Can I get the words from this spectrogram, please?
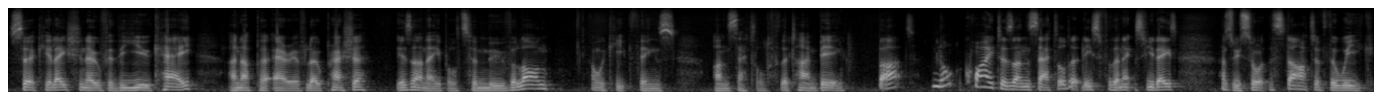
circulation over the UK, an upper area of low pressure, is unable to move along and we keep things unsettled for the time being. But not quite as unsettled, at least for the next few days, as we saw at the start of the week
